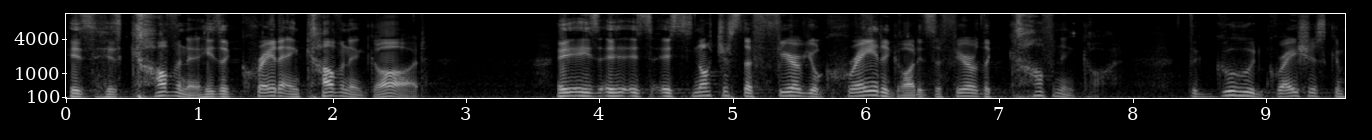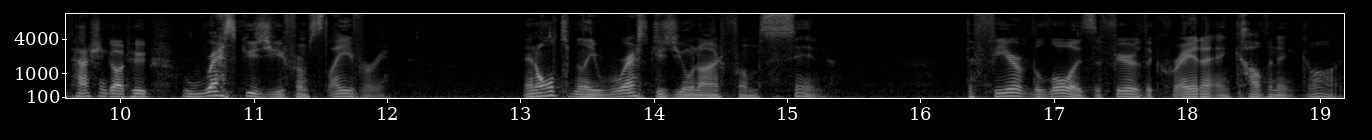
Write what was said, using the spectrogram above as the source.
his, his, covenant. He's a creator and covenant God. It's, it's, it's not just the fear of your creator God, it's the fear of the covenant God. The good, gracious, compassionate God who rescues you from slavery and ultimately rescues you and I from sin. The fear of the Lord is the fear of the Creator and covenant God.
